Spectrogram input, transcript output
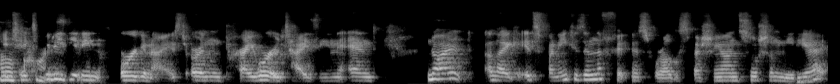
it takes really getting organized or prioritizing. And not like it's funny because in the fitness world, especially on social media,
